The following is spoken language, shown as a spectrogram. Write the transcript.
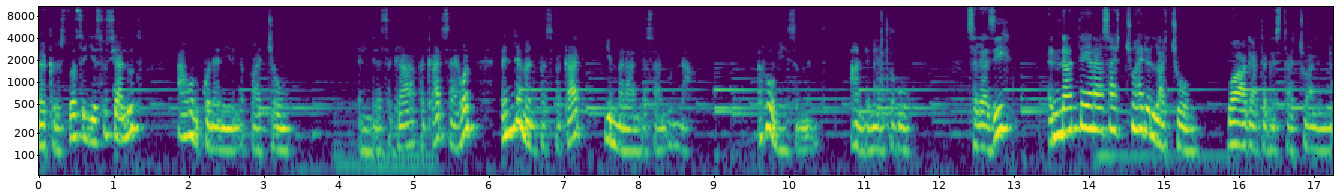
በክርስቶስ ኢየሱስ ያሉት አሁን ኩነኔ የለባቸውም። እንደ ሥጋ ፈቃድ ሳይሆን እንደ መንፈስ ፈቃድ ይመላለሳሉና። ሮሜ 8 አንድን ያብቡ። ስለዚህ እናንተ የራሳችሁ አይደላችሁም፣ በዋጋ ተገዝታችኋልና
